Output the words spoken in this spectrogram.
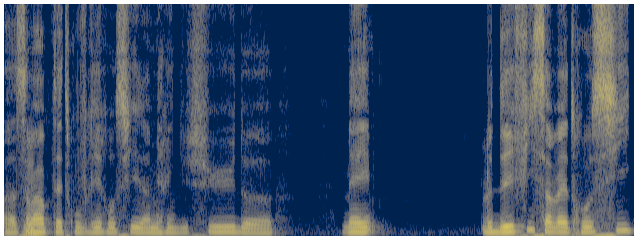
Euh, ça Mm. va peut-être ouvrir aussi l'Amérique du Sud. euh, mais le défi, ça va être aussi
